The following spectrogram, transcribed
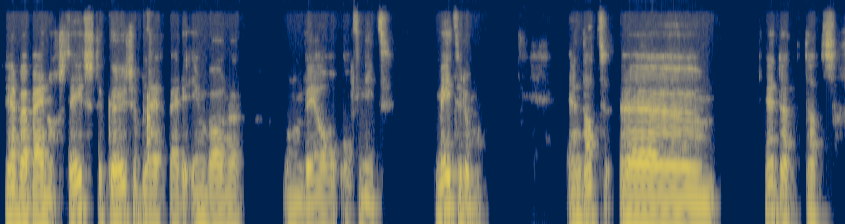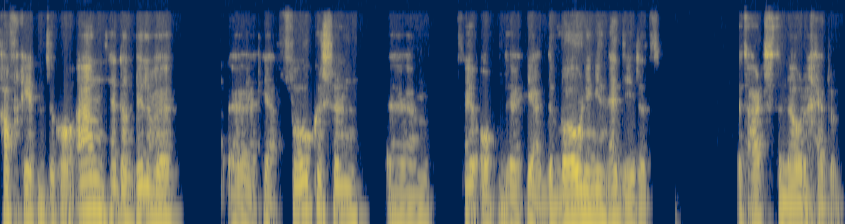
Waarbij nog steeds de keuze blijft bij de inwoner om wel of niet mee te doen. En dat, uh, dat, dat gaf Geert natuurlijk al aan. dat willen we ja, focussen ehm, op de, ja, de woningen die het het hardste nodig hebben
